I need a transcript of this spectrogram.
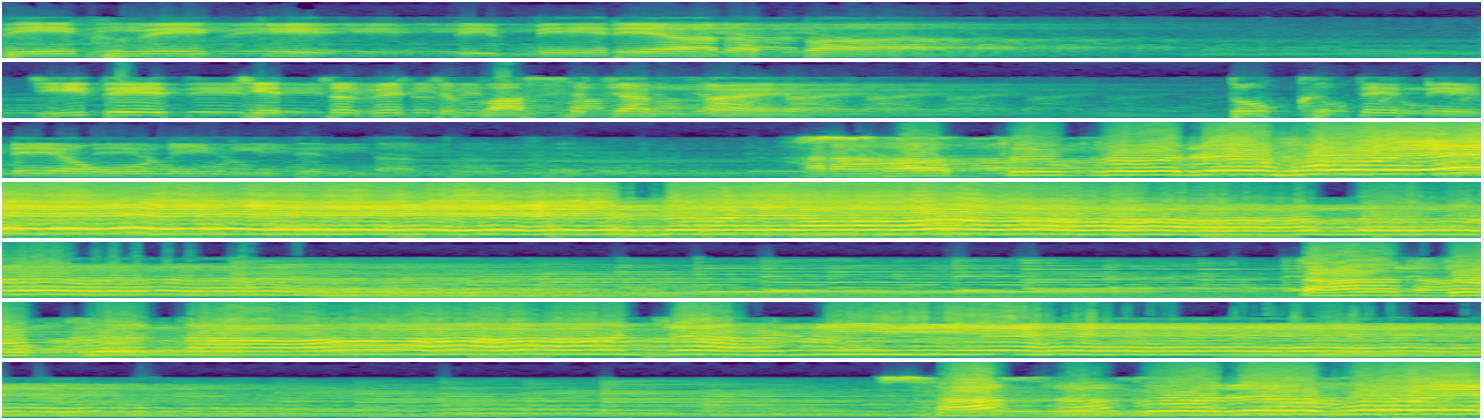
ਵੇਖ ਵੇਖ ਕੇ ਵੀ ਮੇਰਿਆ ਰੱਬਾ, ਜਿਹਦੇ ਚਿੱਤ ਵਿੱਚ ਵਸ ਜਾਂਦਾ ਹੈ ਦੁੱਖ ਤੇ ਨੇੜੇ ਆਉਣ ਹੀ ਨਹੀਂ ਦਿੰਦਾ ਤੂੰ। ਸਤਿਗੁਰ ਹੋਏ ਦਇਆਲ। ਤਾਂ ਦੁੱਖ ਨਾ ਜਾਣੀਏ ਸਤਿਗੁਰ ਹੋਏ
